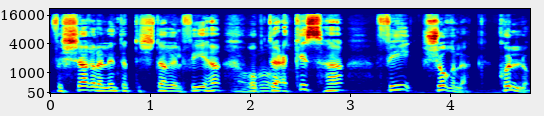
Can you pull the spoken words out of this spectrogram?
في الشغلة اللي انت بتشتغل فيها. وبتعكسها في شغلك كله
